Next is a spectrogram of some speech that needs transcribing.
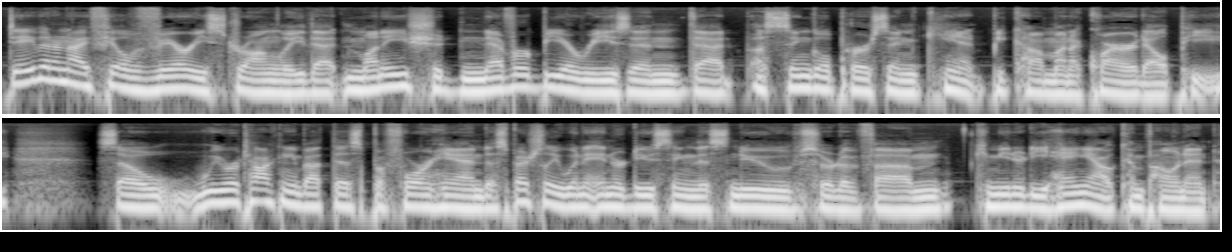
David and I feel very strongly that money should never be a reason that a single person can't become an acquired LP. So we were talking about this beforehand, especially when introducing this new sort of um, community hangout component.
